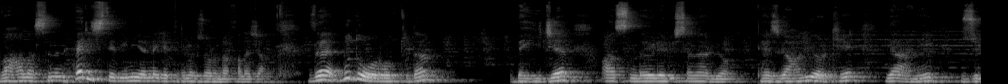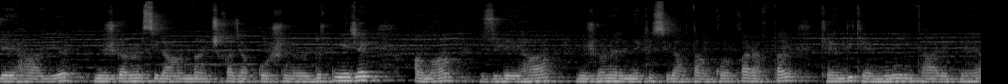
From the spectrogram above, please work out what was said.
ve halasının her istediğini yerine getirmek zorunda kalacak. Ve bu doğrultuda Beyice aslında öyle bir senaryo tezgahlıyor ki yani Züleyha'yı Müjgan'ın silahından çıkacak kurşunu öldürtmeyecek ama Züleyha Müjgan'ın elindeki silahtan korkaraktan kendi kendini intihar etmeye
